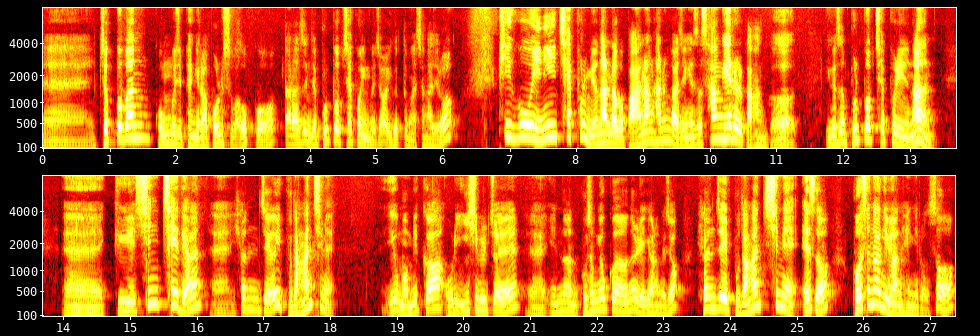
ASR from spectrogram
에, 적법한 공무집행이라 볼 수가 없고 따라서 이제 불법 체포인 거죠. 이것도 마찬가지로 피고인이 체포를 면하려고 반항하는 과정에서 상해를 가한 것 이것은 불법 에, 그 신체에 대한 에, 현재의 부당한 침해 이거 뭡니까? 우리 21조에 있는 구성 요건을 얘기하는 거죠. 현재의 부당한 침해에서 벗어나기 위한 행위로서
